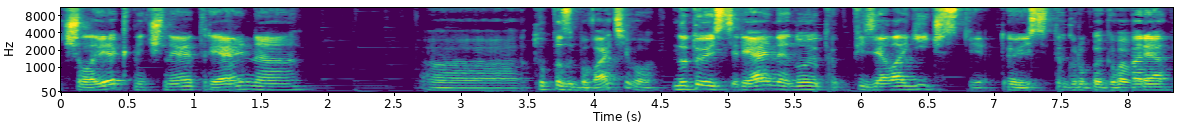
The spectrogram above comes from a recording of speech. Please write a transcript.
человек начинает реально тупо забывать его. Ну, то есть реально, ну, это физиологически. То есть это, грубо говоря,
